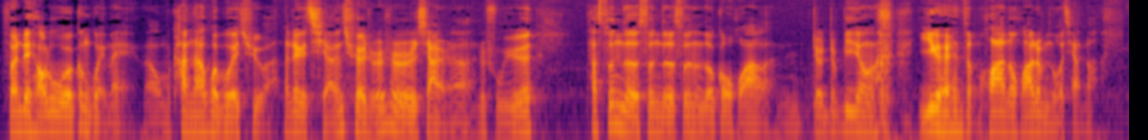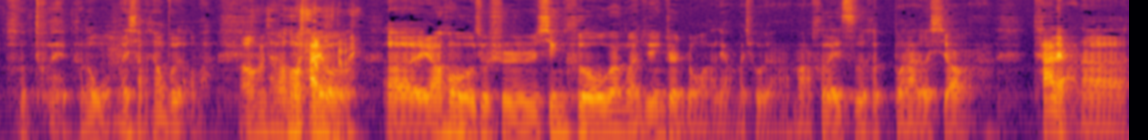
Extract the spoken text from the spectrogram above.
虽然这条路更鬼魅，那我们看他会不会去吧。那这个钱确实是吓人啊，这属于。他孙子、孙子、孙子都够花了，这这毕竟 一个人怎么花能花这么多钱呢？对，可能我们想象不了吧。然后还有呃，然后就是新科欧冠冠军阵中啊，两个球员马赫雷斯和伯纳德希尔瓦，他俩呢，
